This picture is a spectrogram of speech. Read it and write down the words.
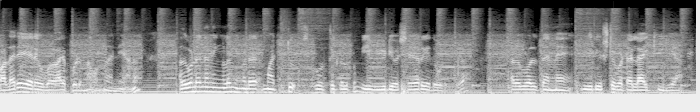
വളരെയേറെ ഉപകാരപ്പെടുന്ന ഒന്ന് തന്നെയാണ്. അതുകൊണ്ട് തന്നെ നിങ്ങൾ നിങ്ങളുടെ മറ്റു സുഹൃത്തുക്കൾക്കും ഈ വീഡിയോ ഷെയർ ചെയ്ത് കൊടുക്കുക. അതുപോലെ തന്നെ വീഡിയോ ഇഷ്ടപ്പെട്ടാൽ ലൈക്ക് ചെയ്യുക.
